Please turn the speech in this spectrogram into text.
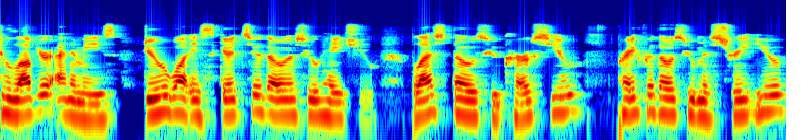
to love your enemies, do what is good to those who hate you, bless those who curse you, pray for those who mistreat you.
